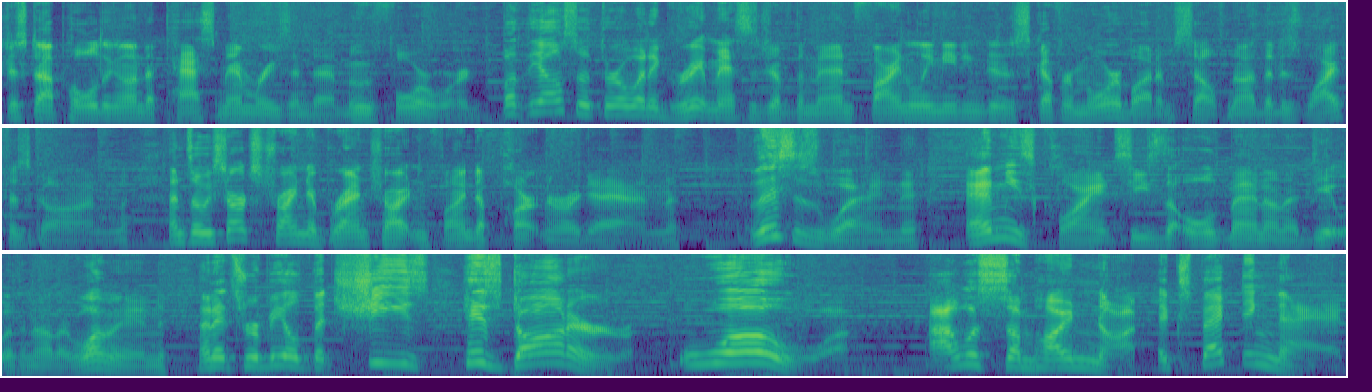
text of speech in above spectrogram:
to stop holding on to past memories and to move forward. But they also throw in a great message of the man finally needing to discover more about himself now that his wife is gone. And so he starts trying to branch out and find a partner again. This is when Emmy's client sees the old man on a date with another woman, and it's revealed that she's his daughter. Whoa! I was somehow not expecting that.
